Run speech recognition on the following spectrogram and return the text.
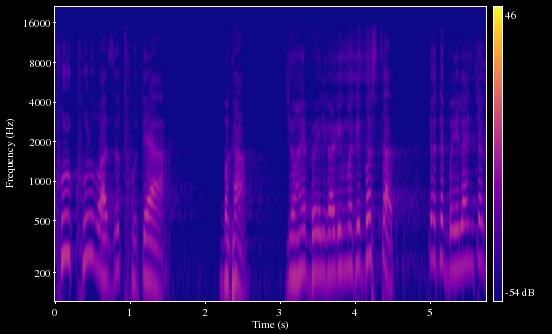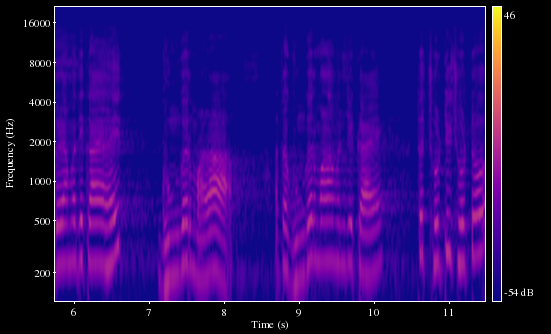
खुळखुळ वाजत होत्या. बघा जेव्हा हे बैलगाडीमध्ये बसतात तेव्हा त्या बैलांच्या गळ्यामध्ये काय आहेत? घुंगरमाळा. आता घुंगरमाळा म्हणजे काय? तर छोटी छोटं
